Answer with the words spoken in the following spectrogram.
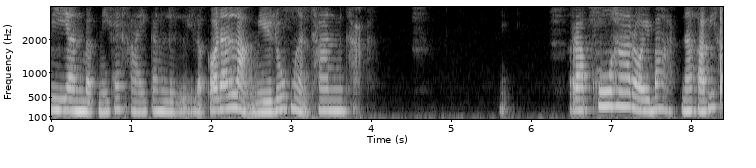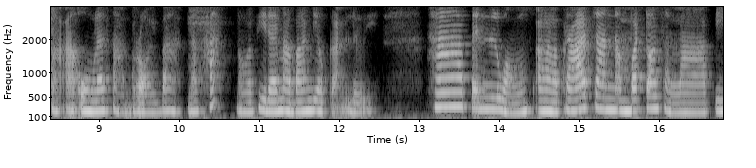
มียันแบบนี้คล้ายๆกันเลย แล้วก็ด้านหลังมีรูปเหมือนท่านค่ะ รับคู่ 500 บาทนะคะ พี่ขาองค์ละ 300 บาทนะคะ น้องพี่ได้มาบ้านเดียวกันเลย ห้าเป็นหลวงพระอาจารย์นำวัดดอนสันลาปี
